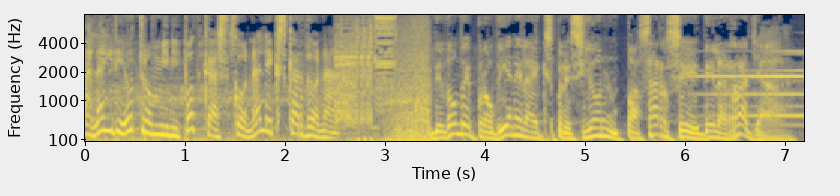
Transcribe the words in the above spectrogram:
Al aire otro mini podcast con Alex Cardona. ¿De dónde proviene la expresión pasarse de la raya?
